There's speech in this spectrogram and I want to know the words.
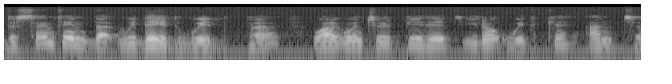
the same thing that we did with p we are going to repeat it you know with k and t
